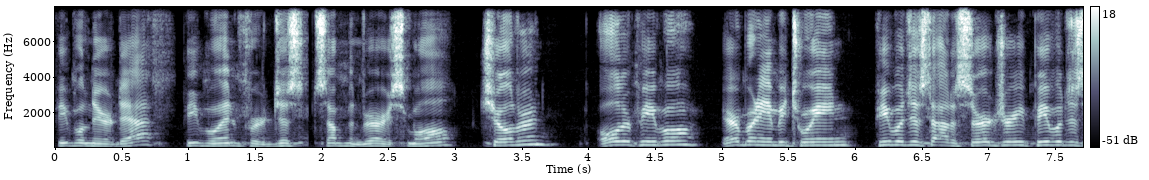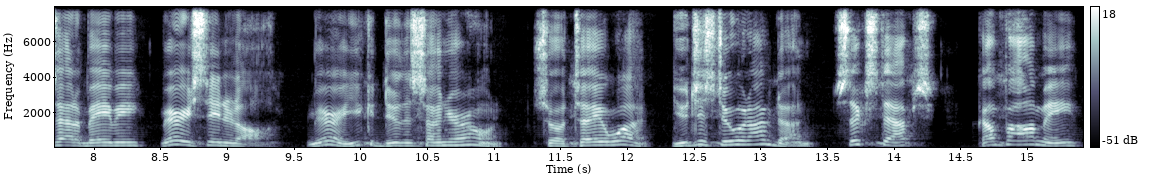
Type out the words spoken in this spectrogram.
people near death, people in for just something very small, children, older people, everybody in between, people just out of surgery, people just had a baby. Mary's seen it all. Mary, you could do this on your own. So I'll tell you what, you just do what I've done. Six steps. Come follow me.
